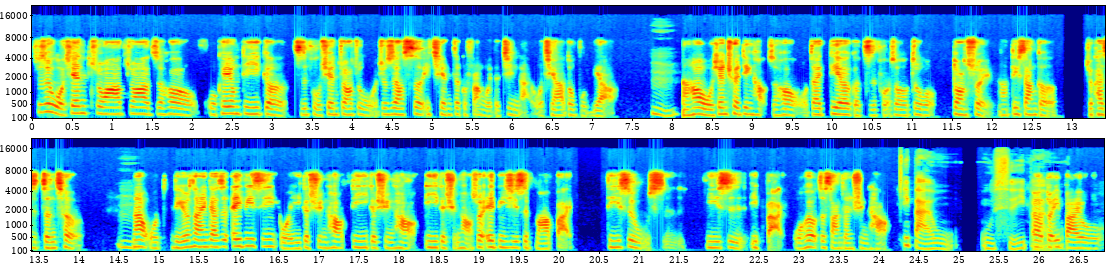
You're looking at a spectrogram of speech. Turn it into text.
就是我先抓抓了之后，我可以用第一个质谱先抓住，我就是要设一千这个范围的进来，我其他都不要，嗯，然后我先确定好之后，我在第二个质谱的时候做断碎，然后第三个就开始侦测。嗯、那我理论上应该是 A、B、C 为一个讯号，第一个讯号，E 一个讯号，所以 A、B、C 是八百，D 是五十一是一百，我会有这三根讯号，一百五、五十、一百，呃，对，一百五，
